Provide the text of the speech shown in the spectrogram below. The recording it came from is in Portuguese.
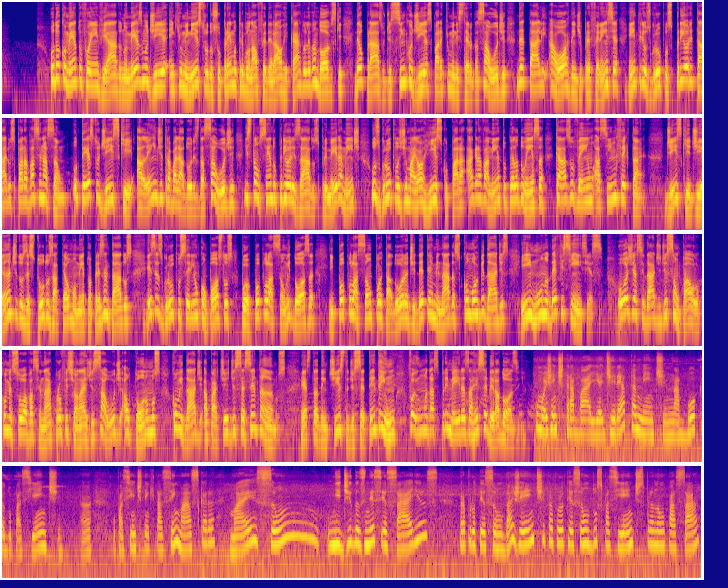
O documento foi enviado no mesmo dia em que o ministro do Supremo Tribunal Federal, Ricardo Lewandowski, deu prazo de cinco dias para que o Ministério da Saúde detalhe a ordem de preferência entre os grupos prioritários para vacinação. O texto diz que, além de trabalhadores da saúde, estão sendo priorizados, primeiramente, os grupos de maior risco para agravamento pela doença caso venham a se infectar. Diz que, diante dos estudos até o momento apresentados, esses grupos seriam compostos por população idosa e população portadora de determinadas comorbidades e imunodeficiências. Hoje, a cidade de São Paulo começou a vacinar profissionais de saúde autônomos com idade a partir de 60 anos. Esta dentista de 71 foi uma das primeiras a receber a dose. Como a gente trabalha diretamente na boca do paciente, tá? o paciente tem que estar sem máscara, mas são medidas necessárias para a proteção da gente, para a proteção dos pacientes, para não passar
